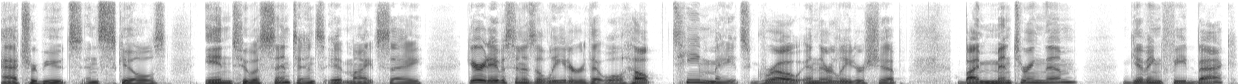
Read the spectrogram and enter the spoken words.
attributes and skills into a sentence, it might say, Gary Davison is a leader that will help teammates grow in their leadership by mentoring them, giving feedback,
